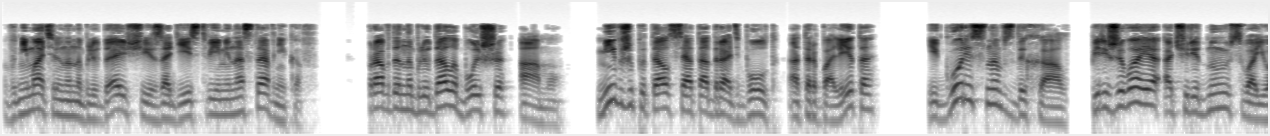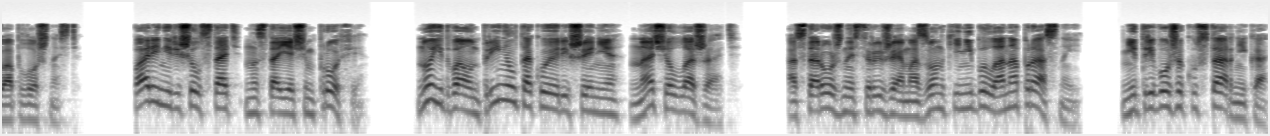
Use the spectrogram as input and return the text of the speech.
внимательно наблюдающие за действиями наставников. Правда, наблюдала больше Аму. Мив же пытался отодрать болт от арбалета и горестно вздыхал, переживая очередную свою оплошность. Парень решил стать настоящим профи, но едва он принял такое решение, начал лажать. Осторожность рыжей амазонки не была напрасной. Не тревожа кустарника,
